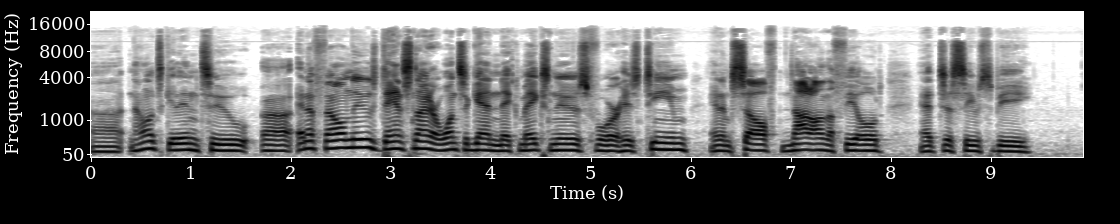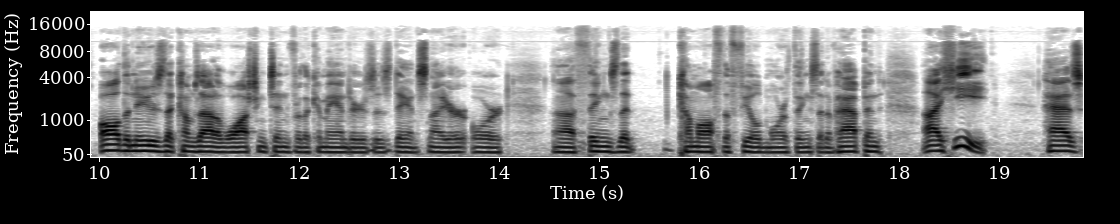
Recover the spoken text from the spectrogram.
Uh, now let's get into uh, NFL news. Dan Snyder once again, Nick makes news for his team and himself, not on the field. It just seems to be all the news that comes out of Washington for the Commanders is Dan Snyder or uh, things that come off the field, more things that have happened. Uh, he has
